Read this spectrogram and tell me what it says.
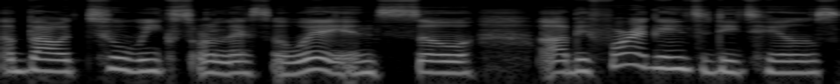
about two weeks or less away. And so uh, before I get into details,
